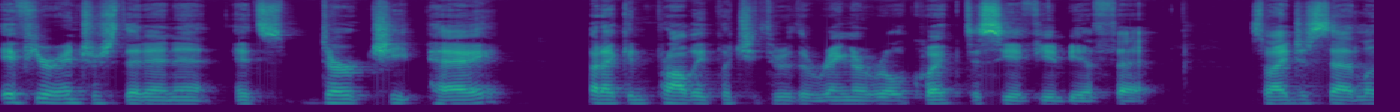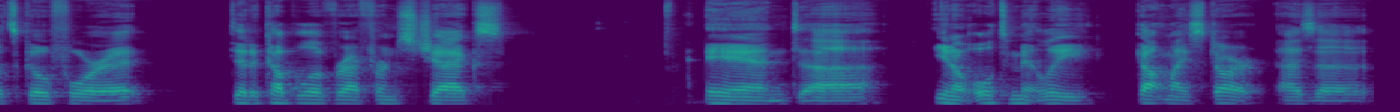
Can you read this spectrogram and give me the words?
if you're interested in it, it's dirt cheap pay, but I can probably put you through the ringer real quick to see if you'd be a fit. So I just said, let's go for it. Did a couple of reference checks, and uh, you know, ultimately got my start as a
